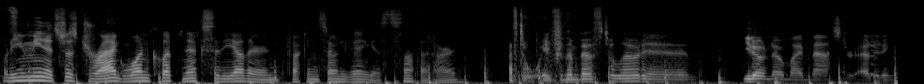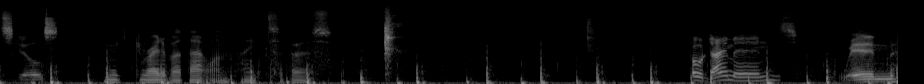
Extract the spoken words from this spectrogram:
What do you mean? It's just drag one clip next to the other in fucking Sony Vegas. It's not that hard. I have to wait for them both to load in. You don't know my master editing skills. You're right about that one, I suppose. Oh, diamonds. Win.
